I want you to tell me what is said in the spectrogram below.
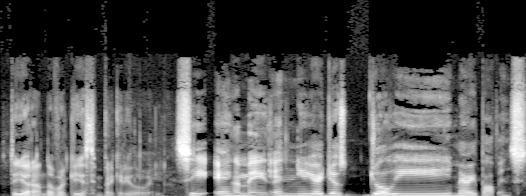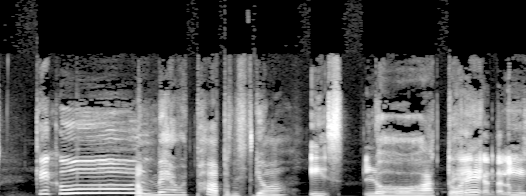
estoy llorando porque yo siempre he querido verla. Sí, en, New York yo, yo vi Mary Poppins. ¡Qué cool! I'm Mary Poppins, y'all. Y los actores. los y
